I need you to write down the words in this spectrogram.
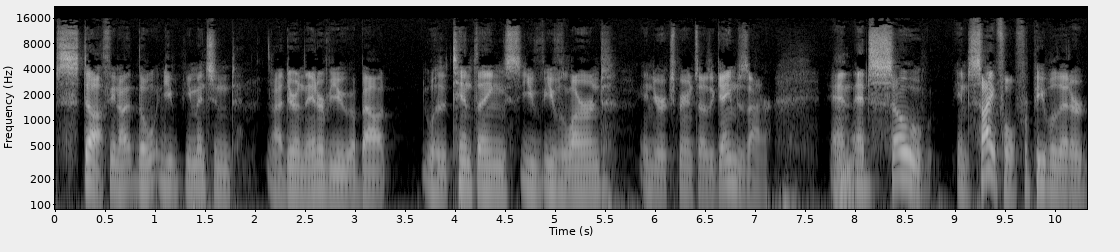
stuff. You know, the, you, you mentioned uh, during the interview about was it ten things you've you've learned in your experience as a game designer, and mm-hmm. so insightful for people that are,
